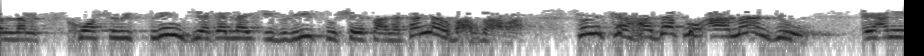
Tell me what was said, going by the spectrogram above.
وسلم خۆشەویستترین جێگە لای ئیبلیس و شەیطانەکان ناو بازارە چونکە هەدەف و ئامانج و يعني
